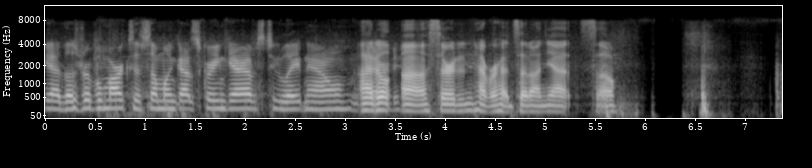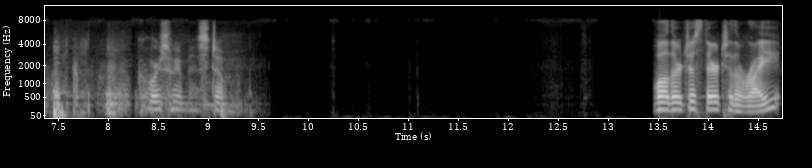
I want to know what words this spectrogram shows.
Yeah, those ripple marks, if someone got screen grabs, too late now. I don't, uh, Sarah didn't have her headset on yet, so. Of course we missed them. Well, they're just there to the right.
